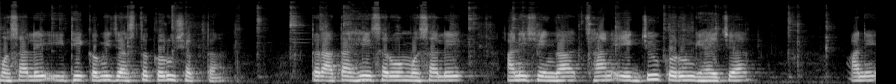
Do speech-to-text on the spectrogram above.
मसाले इथे कमी जास्त करू शकता. तर आता हे सर्व मसाले आणि शेंगा छान एकजीव करून घ्यायच्या आणि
